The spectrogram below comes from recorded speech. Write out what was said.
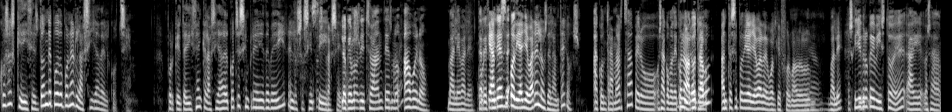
cosas que dices, ¿dónde puedo poner la silla del coche? Porque te dicen que la silla del coche siempre debe ir en los asientos Sí, traseros. lo que hemos dicho antes, ¿no? ¿Vale? Ah, bueno, vale, vale. ¿Te Porque antes se podía llevar en los delanteros. a contramarcha, pero, o sea, como de Bueno, a copiloto? contra- antes se podía llevar de cualquier forma, Ya. ¿vale? Es que yo creo que he visto, ¿eh? Ahí, o sea,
